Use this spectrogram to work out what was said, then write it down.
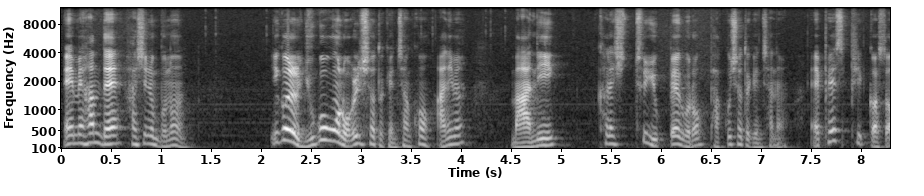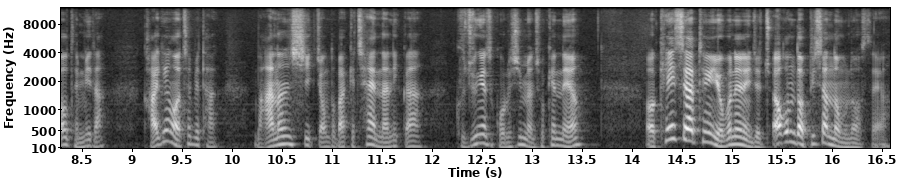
애매한데 하시는 분은 이걸 650으로 올리셔도 괜찮고 아니면 마닉 클래식2 600으로 바꾸셔도 괜찮아요. FSP 거 써도 됩니다. 가격은 어차피 다 만원씩 정도밖에 차이 안 나니까 그 중에서 고르시면 좋겠네요. 어, 케이스 같은 경우 이번에는 이제 조금 더 비싼 놈을 넣었어요.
